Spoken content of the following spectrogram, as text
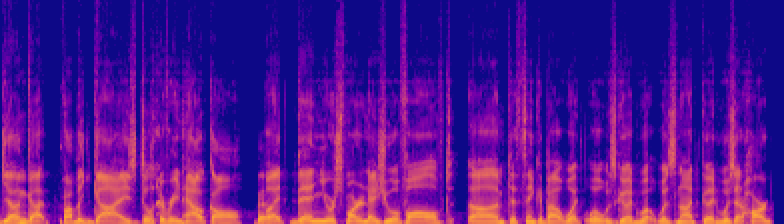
young guys, probably guys, delivering alcohol. Yeah. But then you were smart enough as you evolved um, to think about what, what was good, what was not good. Was it hard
